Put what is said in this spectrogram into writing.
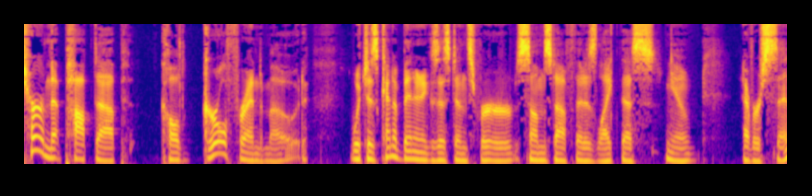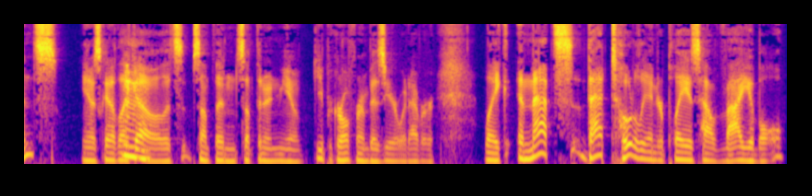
term that popped up called girlfriend mode, which has kind of been in existence for some stuff that is like this, you know, ever since. You know, it's kind of like, hmm. oh, it's something, something, and you know, keep your girlfriend busy or whatever. Like, and that's that totally underplays how valuable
